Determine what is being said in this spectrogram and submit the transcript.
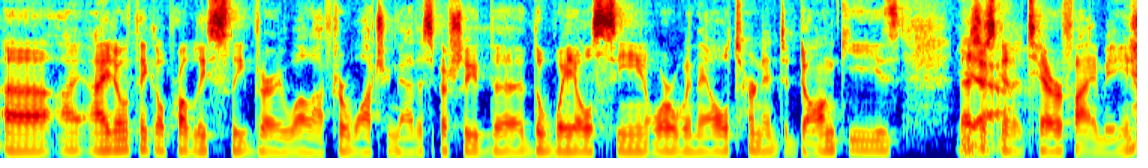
uh, I, I don't think I'll probably sleep very well after watching that, especially the, the whale scene or when they all turn into donkeys. That's just going to terrify me.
